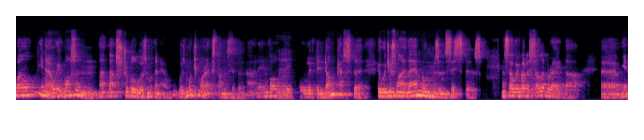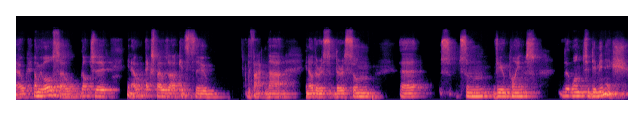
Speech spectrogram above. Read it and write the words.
Well, you know, it wasn't. That, that struggle was, you know, was much more expansive than that. And it involved mm. people who lived in Doncaster who were just like their mums and sisters. And so we've got to celebrate that. Um, you know, and we've also got to, you know, expose our kids to the fact that you know there is there are some uh, some viewpoints that want to diminish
